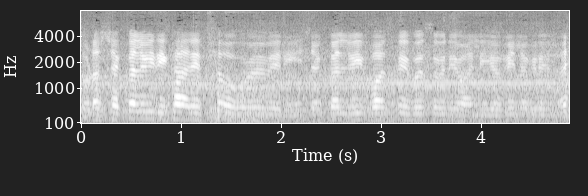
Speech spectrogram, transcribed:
थोड़ा शक्ल भी दिखा देता हूँ मैं मेरी। शक्ल भी बहुत फ़ेमस होने वाली है, अभी लग रहा है।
